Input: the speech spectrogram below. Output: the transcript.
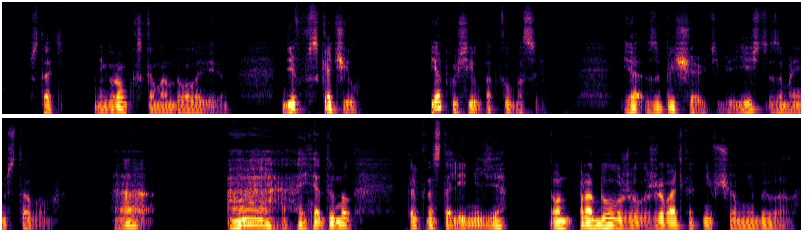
— Встать! — негромко скомандовал Аверин. Див вскочил и откусил от колбасы. — Я запрещаю тебе есть за моим столом. — А, а, я думал, только на столе нельзя. Он продолжил жевать, как ни в чем не бывало.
